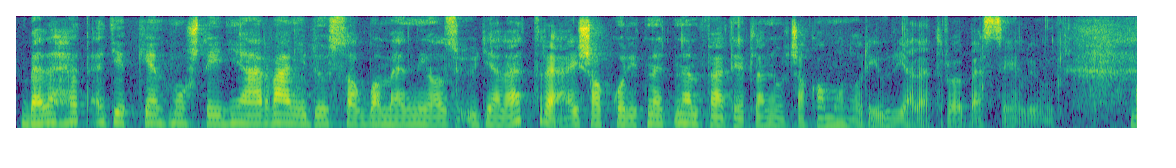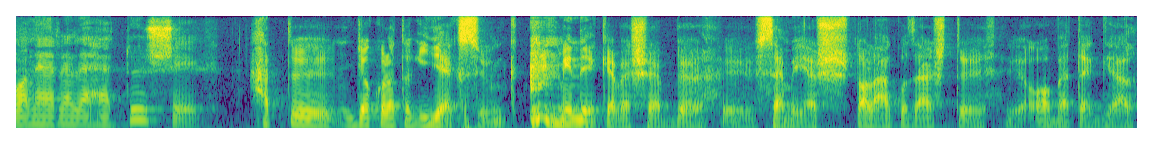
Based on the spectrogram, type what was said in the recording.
Be lehet egyébként most így járványidőszakban menni az ügyeletre, és akkor itt nem feltétlenül csak a monori ügyeletről beszélünk. Van erre lehetőség? Hát gyakorlatilag igyekszünk minél kevesebb személyes találkozást a beteggel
